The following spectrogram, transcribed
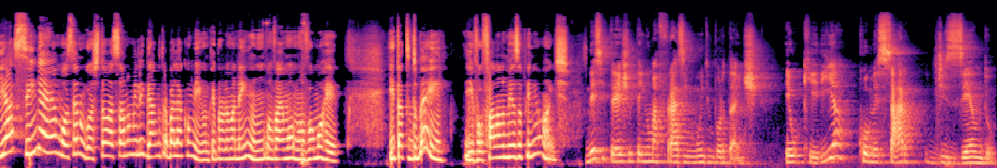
E assim é. Você não gostou? É só não me ligar, não trabalhar comigo. Não tem problema nenhum. Não, vai, não vou morrer. E tá tudo bem. E vou falando minhas opiniões. Nesse trecho tem uma frase muito importante. Eu queria começar dizendo.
